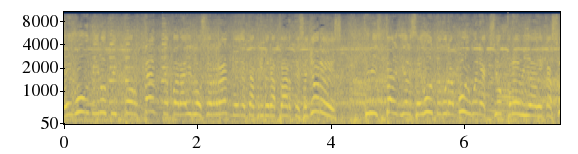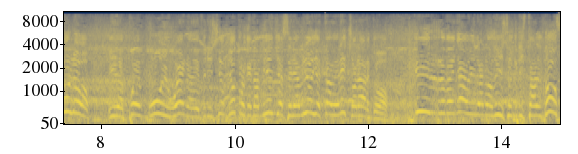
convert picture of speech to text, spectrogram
en un minuto importante para irlo cerrando en esta primera parte, señores. Cristal y el segundo en una muy buena acción previa de Cazulo y después muy buena definición de otro que también ya se le abrió y está derecho al arco. Irving Ávila nos dice Cristal 2,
